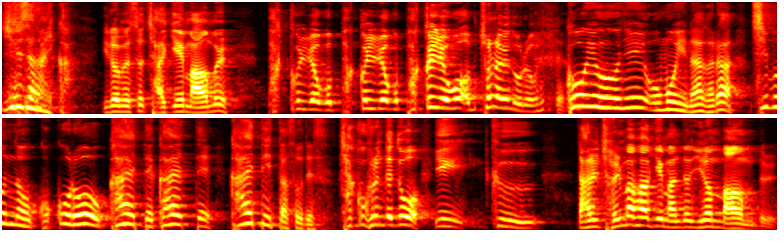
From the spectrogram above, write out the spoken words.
いるじゃないか 이러면서 자기의 마음을 바꾸려고 바꾸려고 바꾸려고 엄청나게 노력을 했대요. こういうふうに思いながら自分の心を変えて変えて変えていったそうです 자꾸 그런데도 이 그 나를 절망하게 만드는 이런 마음들,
